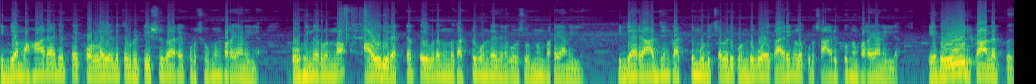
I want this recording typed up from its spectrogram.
ഇന്ത്യ മഹാരാജ്യത്തെ കൊള്ളയടിച്ച ബ്രിട്ടീഷുകാരെ കുറിച്ച് ഒന്നും പറയാനില്ല. കോഹിനർ എന്ന ആ ഒരു രക്തത്തെ ഇവിടെ നിന്ന് കട്ടുകൊണ്ടതിനെ കുറിച്ച് ഒന്നും പറയാനില്ല. ഇന്ത്യ രാജ്യം കട്ടുമുടിച്ചവർ കൊണ്ടുപോയ കാര്യങ്ങളെക്കുറിച്ച് ആർക്കൊന്നും പറയാനില്ല. ഏതോ ഒരു കാലത്ത്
